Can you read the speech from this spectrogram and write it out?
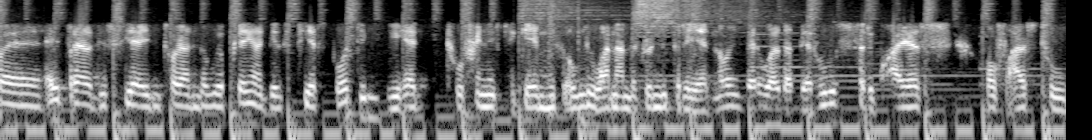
uh, April this year in Thohoyandou, we were playing against TS Sporting. We had to finish the game with only 123 and knowing very well that the rules requires of us to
